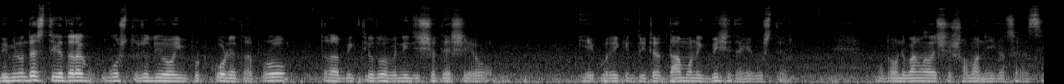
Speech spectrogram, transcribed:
বিভিন্ন দেশ থেকে তারা গোস্ত যদিও ইম্পোর্ট করে, তারপরও তারা ব্যক্তিগতভাবে নিজস্ব দেশেও ইয়ে করে, কিন্তু এটার দাম অনেক বেশি থাকে গোস্তের মোটামুটি বাংলাদেশের সমানই কাছাকাছি।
